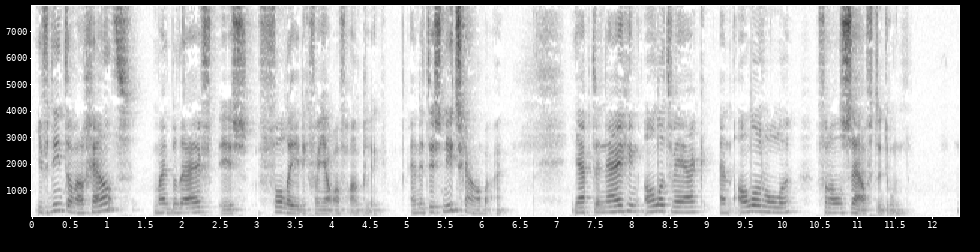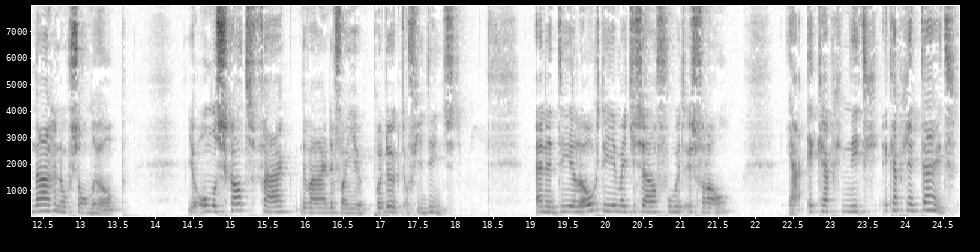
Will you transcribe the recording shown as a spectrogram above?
Je verdient dan wel geld, maar het bedrijf is volledig van jou afhankelijk. En het is niet schaalbaar. Je hebt de neiging al het werk en alle rollen vooral zelf te doen. Nagenoeg zonder hulp. Je onderschat vaak de waarde van je product of je dienst. En het dialoog die je met jezelf voert is vooral: ja, ik heb, niet, ik heb geen tijd.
